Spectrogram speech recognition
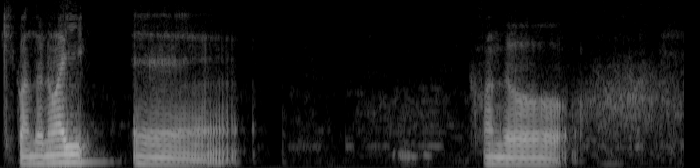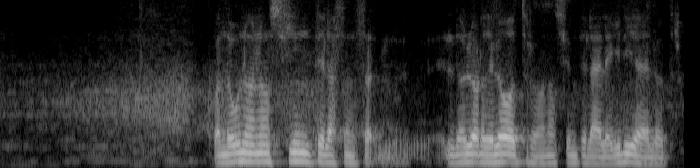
Que cuando no hay, eh, cuando, cuando uno no siente la el dolor del otro, no siente la alegría del otro,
